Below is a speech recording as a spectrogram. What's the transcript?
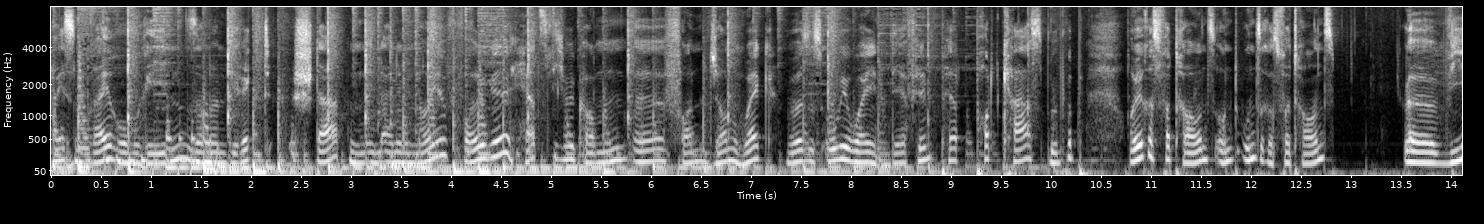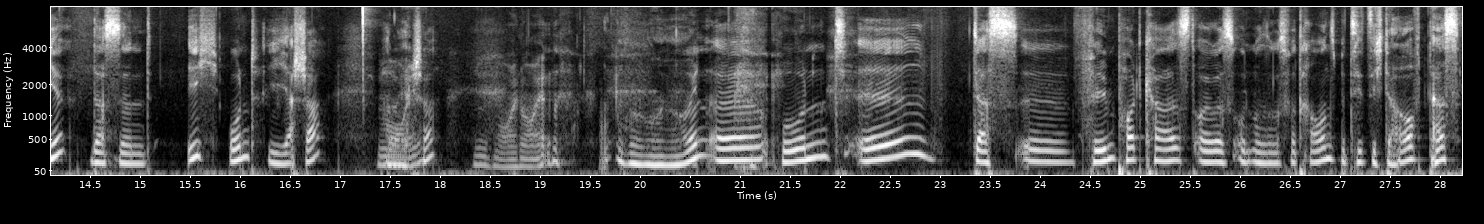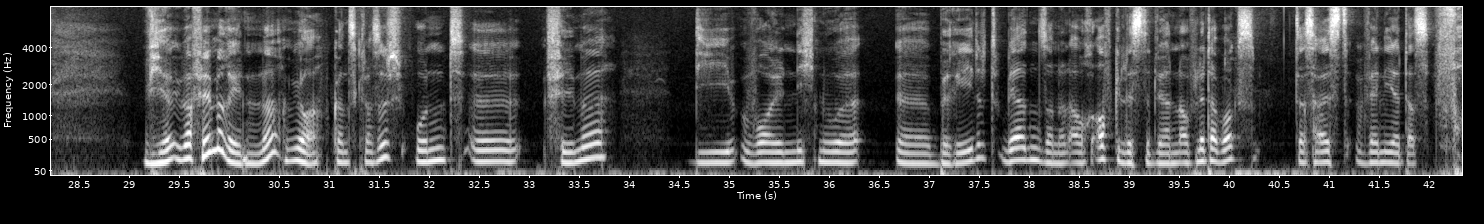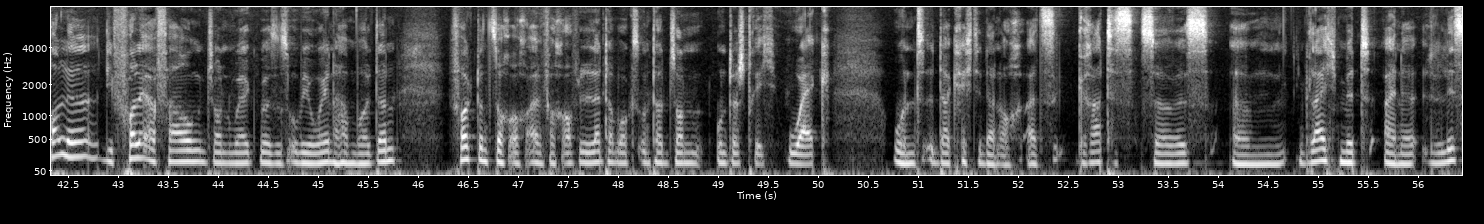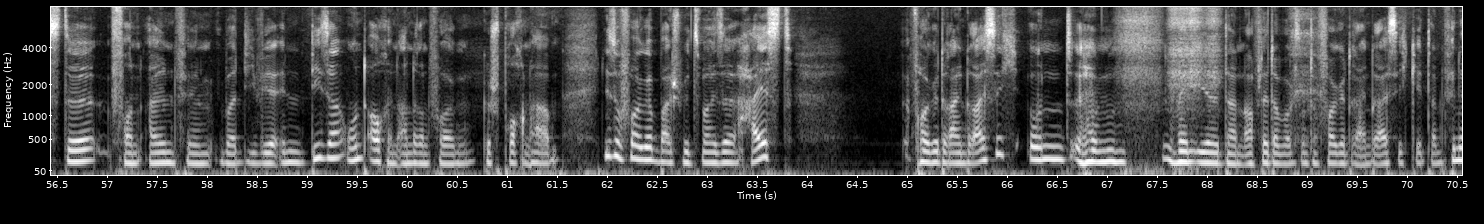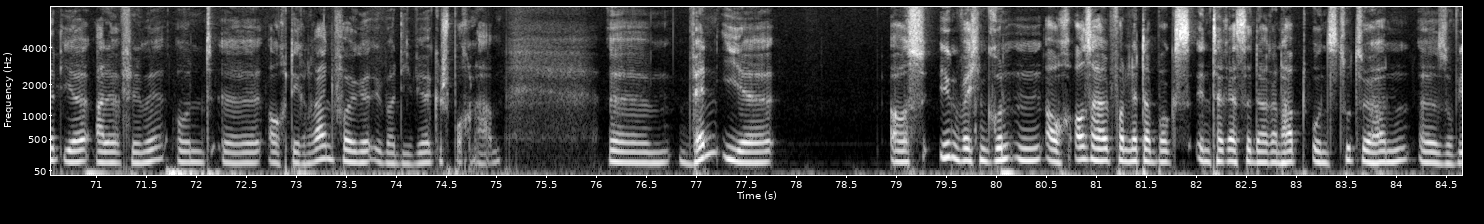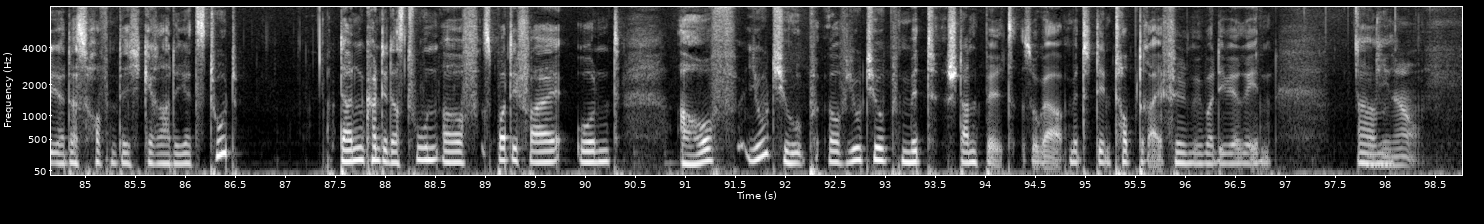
um heißen Brei rumreden, sondern direkt starten in eine neue Folge. Herzlich willkommen äh, von John Wack vs. Obi-Wan, der Film-Podcast eures Vertrauens und unseres Vertrauens. Äh, wir, das sind ich und Jascha. Hallo Moin. Jascha. Moin, moin. Moin, moin. Äh, und äh, das äh, Filmpodcast eures und unseres Vertrauens bezieht sich darauf, dass wir über Filme reden, ne? Ja, ganz klassisch. Und äh, Filme, die wollen nicht nur äh, beredet werden, sondern auch aufgelistet werden auf Letterbox. Das heißt, wenn ihr das volle, die volle Erfahrung John Wick vs. Obi-Wan haben wollt, dann folgt uns doch auch einfach auf Letterbox unter John-Wack. Und da kriegt ihr dann auch als Gratis-Service ähm, gleich mit eine Liste von allen Filmen, über die wir in dieser und auch in anderen Folgen gesprochen haben. Diese Folge beispielsweise heißt Folge 33 und ähm, wenn ihr dann auf Letterbox unter Folge 33 geht, dann findet ihr alle Filme und äh, auch deren Reihenfolge, über die wir gesprochen haben. Ähm, wenn ihr aus irgendwelchen Gründen auch außerhalb von Letterbox Interesse daran habt, uns zuzuhören, äh, so wie ihr das hoffentlich gerade jetzt tut, dann könnt ihr das tun auf Spotify und auf YouTube. Auf YouTube mit Standbild, sogar mit den Top 3 Filmen, über die wir reden. Ähm, genau.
